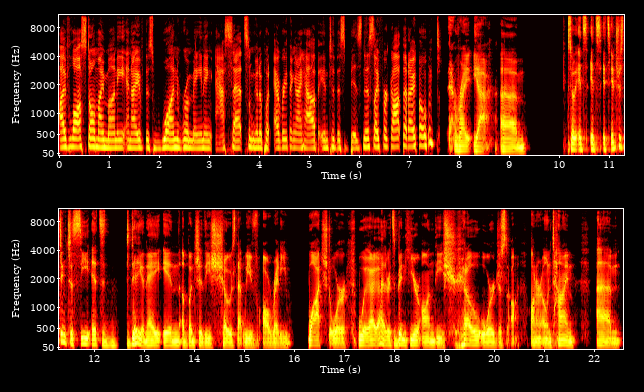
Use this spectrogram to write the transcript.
I've lost all my money and I have this one remaining asset. So I'm going to put everything I have into this business I forgot that I owned. Right. Yeah. Um, so it's it's it's interesting to see its DNA in a bunch of these shows that we've already watched, or whether it's been here on the show or just on, on our own time. Um,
